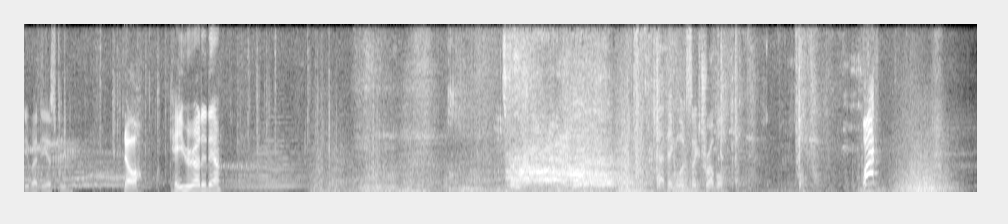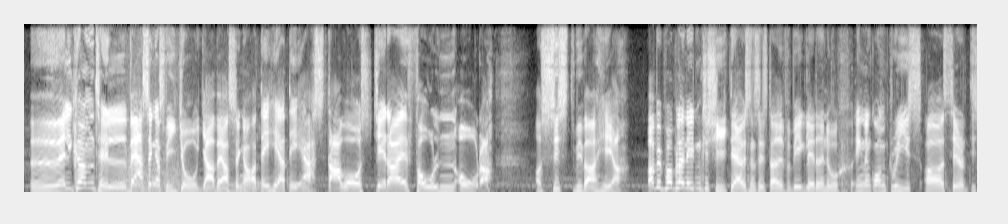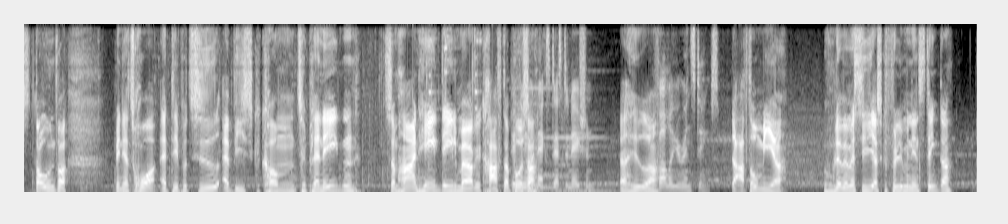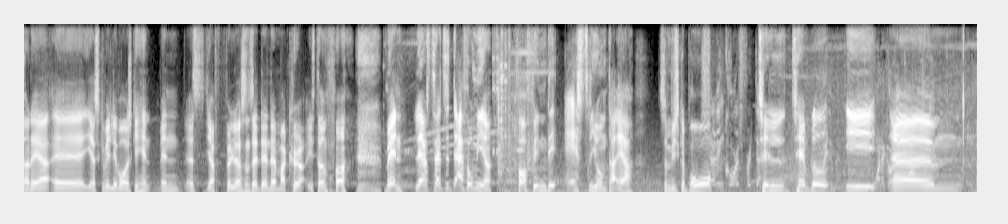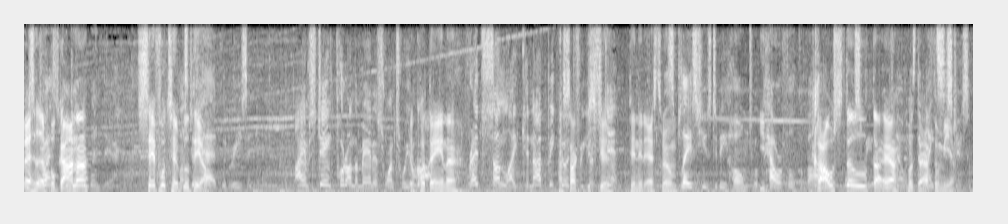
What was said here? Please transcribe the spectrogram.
det var det, jeg skulle. Nå, kan I høre det der? That thing looks like trouble. What? Velkommen til Værsingers video. Jeg er Værsinger, og det her, det er Star Wars Jedi Fallen Order. Og sidst vi var her, var vi på planeten Kashyyyk. Det er vi sådan set stadig, for vi er ikke lettet endnu. Ingen grund Grease og Sarah, de står udenfor. Men jeg tror, at det er på tide, at vi skal komme til planeten, som har en hel del mørke kræfter på sig. Der hedder. Dathomir. Hun bliver ved med at sige, at jeg skal følge mine instinkter, når det er, øh, jeg skal vælge, hvor jeg skal hen. Men altså, jeg følger sådan set den der markør i stedet for. Men lad os tage til Dathomir for at finde det astrium, der er, som vi skal bruge til templet i, øh, hvad hedder Bogana. Cordova went there. Sefo-templet Must have der. had good reason. I am staying put on the Manus once we Men arrive. Cordana Red sunlight cannot be har good sagt, for at vi your skal skin. finde et astrium. This place used to be home to a I powerful cabal of gravsted, force der er wielders known på as the Night Dathomir. Sisters.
